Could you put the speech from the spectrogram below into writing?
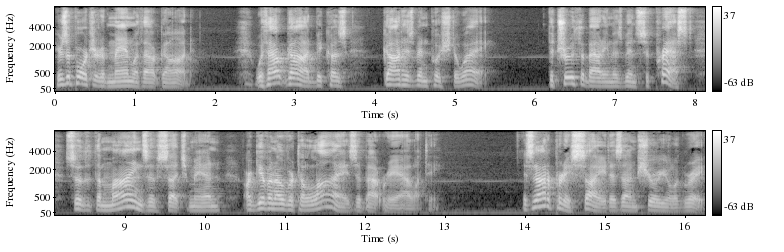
Here's a portrait of man without God. Without God because God has been pushed away. The truth about him has been suppressed so that the minds of such men are given over to lies about reality. It's not a pretty sight, as I'm sure you'll agree.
